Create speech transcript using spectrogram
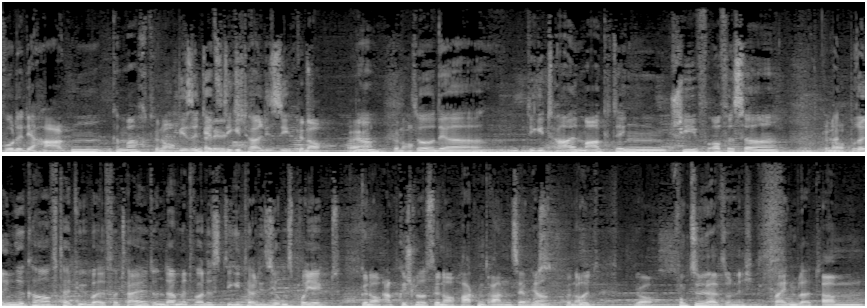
wurde der Haken gemacht. Genau. Wir sind jetzt digitalisiert. Genau. Ja, ja? genau. So, der Digital Marketing Chief Officer genau. hat Brillen gekauft, hat die überall verteilt und damit war das Digitalisierungsprojekt genau. abgeschlossen. Genau, Haken dran, Servus. Ja, genau. Gut. Ja, funktioniert also nicht. Feigenblatt. Ähm,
